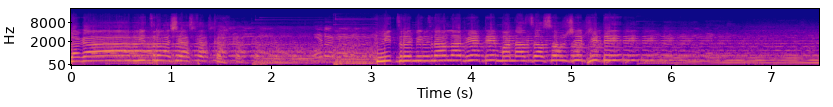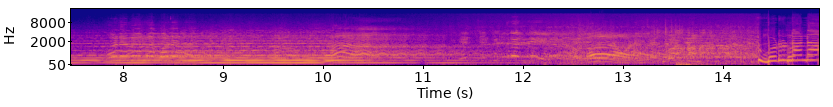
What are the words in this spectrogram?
लगा मित्र असे असतात का? मित्र मित्राला भेटे मनाचा संशय फिटे. बडू नाना.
